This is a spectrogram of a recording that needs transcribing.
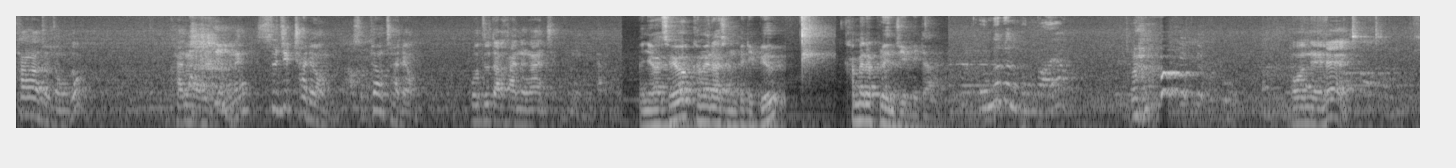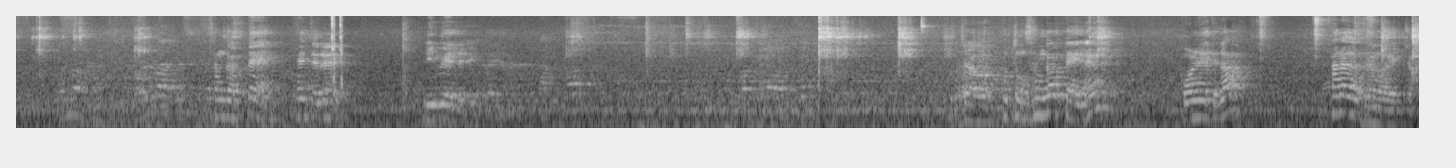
상하 조 정도 가능하기 때문에 수직 촬영, 수평 촬영 모두 다 가능한 제품입니다. 안녕하세요. 카메라 장비 리뷰 카메라 프렌즈입니다. 오늘은 뭔가요? 오늘은 삼각대 헤드를 리뷰해 드릴 거예요. 자, 보통 삼각대에는 볼 헤드가 하나가 들어가겠죠.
